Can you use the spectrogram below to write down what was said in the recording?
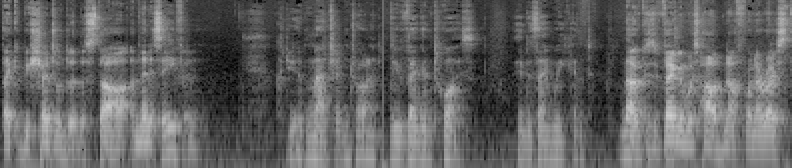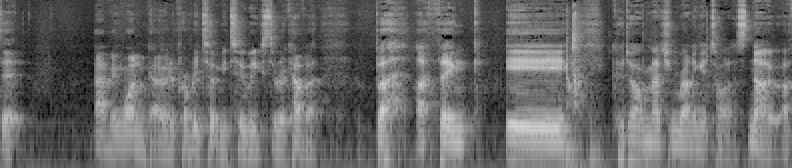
They could be scheduled at the start, and then it's even. Could you imagine trying to do Wengen twice in the same weekend? No, because Wengen was hard enough when I raced it having one go, and it probably took me two weeks to recover. But I think eh, could I imagine running it twice? No,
